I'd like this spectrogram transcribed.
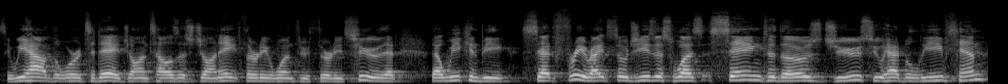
See, we have the word today. John tells us, John 8, 31 through 32, that, that we can be set free, right? So Jesus was saying to those Jews who had believed him,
